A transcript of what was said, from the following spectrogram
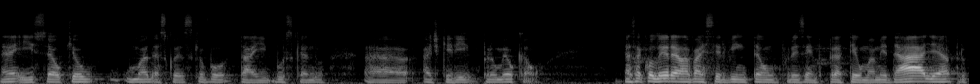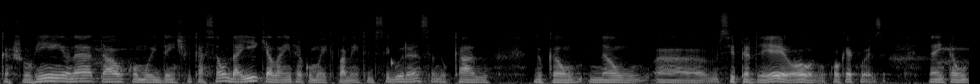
Né? E isso é o que eu, uma das coisas que eu vou estar tá aí buscando uh, adquirir para o meu cão. Essa coleira ela vai servir então, por exemplo, para ter uma medalha para o cachorrinho, né, tal como identificação. Daí que ela entra como equipamento de segurança no caso do cão não uh, se perder ou qualquer coisa. Né? Então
